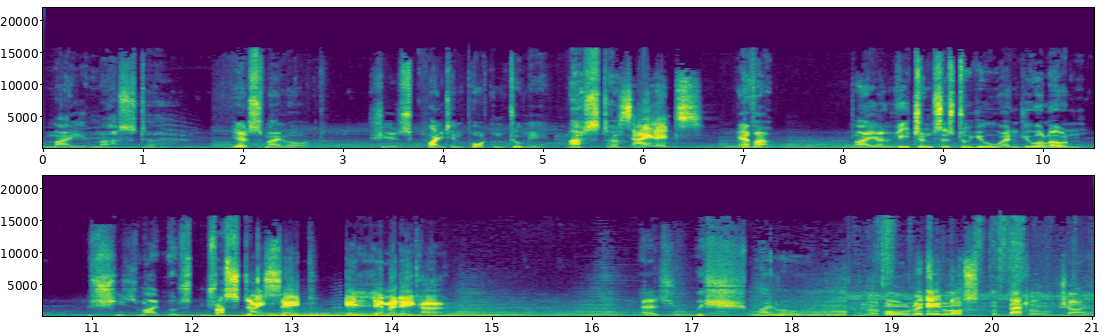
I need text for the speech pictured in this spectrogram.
My master. Yes, my lord. She is quite important to me. Master. Silence! Never. My allegiance is to you and you alone. She's my most trusted. I said, eliminate her! As you wish, my lord. You have already lost the battle, child.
